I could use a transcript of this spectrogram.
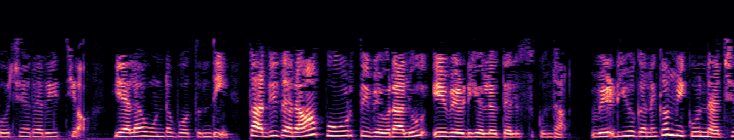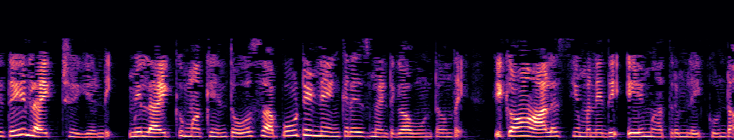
గోచర రీత్యా ఎలా ఉండబోతుంది? తదితర పూర్తి వివరాలు ఈ వీడియోలో తెలుసుకుందాం. వీడియో గనక మీకు నచ్చితే లైక్ చేయండి. మీ లైక్ మాకెంతో సపోర్ట్ అండ్ ఎంకరేజ్మెంట్గా ఉంటుంది. ఇక ఆలస్యం అనేది ఏ మాత్రం లేకుండా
